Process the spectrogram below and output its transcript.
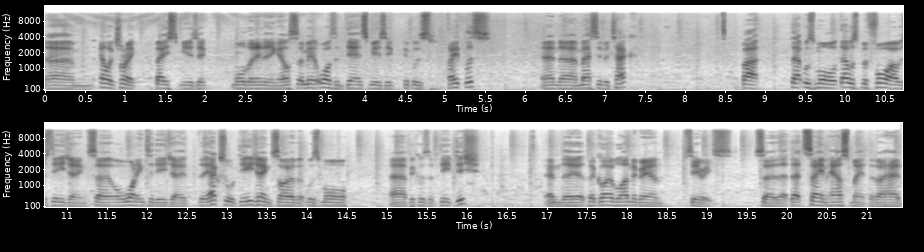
um, electronic based music more than anything else, I mean, it wasn't dance music, it was Faithless and uh, Massive Attack. But that was more, that was before I was DJing, so, or wanting to DJ. The actual DJing side of it was more uh, because of Deep Dish and the, the Global Underground series. So that, that same housemate that I had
